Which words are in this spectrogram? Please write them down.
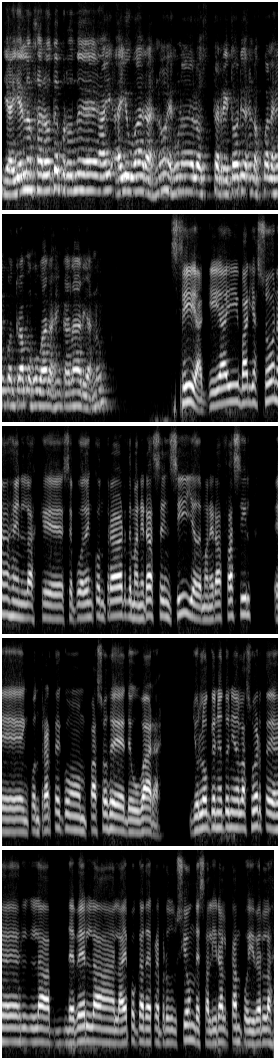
Y ahí en Lanzarote, por donde hay, hay uvaras, ¿no? Es uno de los territorios en los cuales encontramos uvaras en Canarias, ¿no? Sí, aquí hay varias zonas en las que se puede encontrar de manera sencilla, de manera fácil, eh, encontrarte con pasos de, de uvaras. Yo lo que no he tenido la suerte es la, de ver la, la, época de reproducción, de salir al campo y verlas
